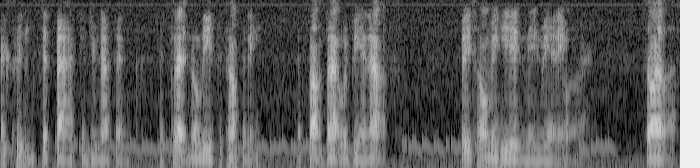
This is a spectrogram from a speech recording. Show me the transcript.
I couldn't sit back and do nothing. I threatened to leave the company. I thought that would be enough. But he told me he didn't need me anywhere. So I left.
